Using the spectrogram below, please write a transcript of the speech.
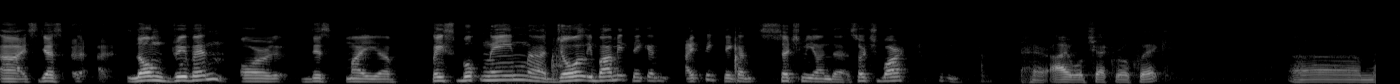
uh, it's just uh, uh, Long Driven or this my uh, Facebook name, uh, Joel Ybamit. They can I think they can search me on the search bar. Here, I will check real quick. Um,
